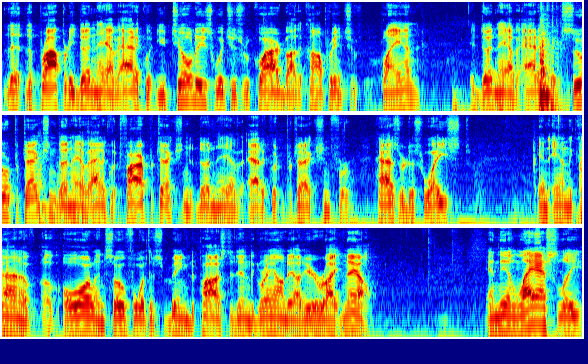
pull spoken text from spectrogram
the, the property doesn't have adequate utilities, which is required by the comprehensive plan, It doesn't have adequate sewer protection, doesn't have adequate fire protection, it doesn't have adequate protection for hazardous waste and, and the kind of, of oil and so forth that's being deposited in the ground out here right now. And then lastly,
